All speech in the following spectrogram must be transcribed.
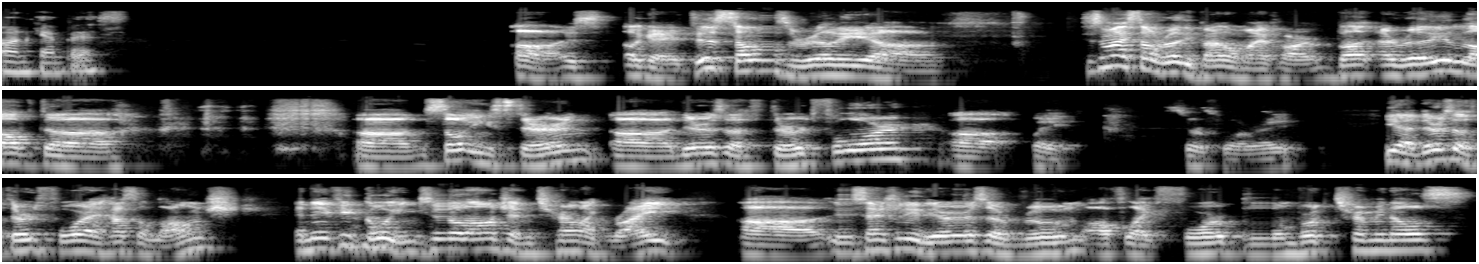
on campus? Oh, it's okay. This sounds really uh, this might sound really bad on my part, but I really love the. um, so in Stern, uh, there's a third floor. Uh, wait, third floor, right? Yeah, there's a third floor. It has a lounge, and if you go mm-hmm. into the lounge and turn like right, uh, essentially there is a room of like four Bloomberg terminals.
